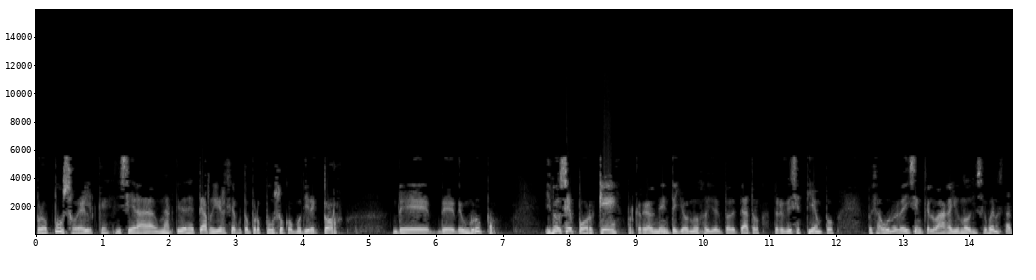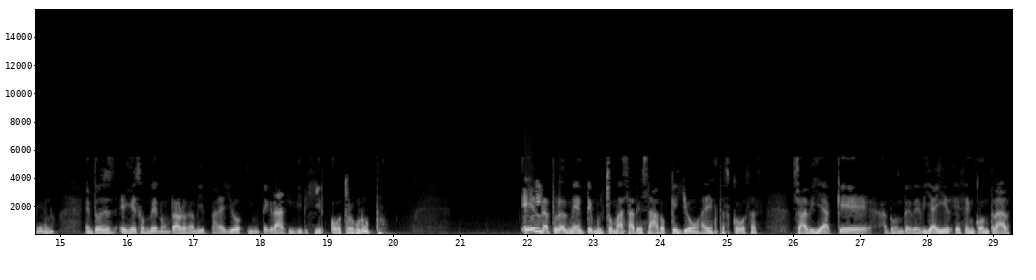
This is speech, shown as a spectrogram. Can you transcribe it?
propuso él que hiciera una actividad de teatro y él se autopropuso como director de, de un grupo. Y no sé por qué, porque realmente yo no soy director de teatro, pero en ese tiempo pues a uno le dicen que lo haga y uno dice, bueno, está bien, ¿no? Entonces, en eso me nombraron a mí para yo integrar y dirigir otro grupo. Él, naturalmente, mucho más avesado que yo a estas cosas, sabía que a donde debía ir es encontrar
